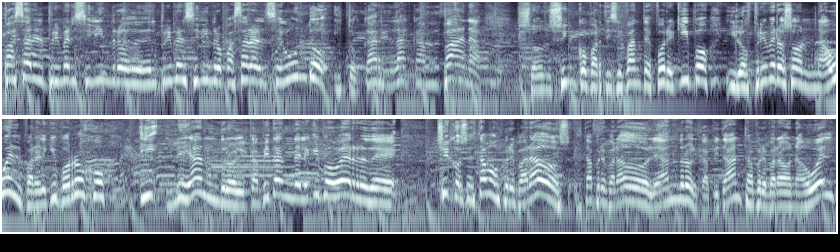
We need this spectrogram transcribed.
pasar el primer cilindro, desde el primer cilindro pasar al segundo y tocar la campana. Son cinco participantes por equipo y los primeros son Nahuel para el equipo rojo y Leandro, el capitán del equipo verde. Chicos, ¿estamos preparados? ¿Está preparado Leandro, el capitán? ¿Está preparado Nahuel,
